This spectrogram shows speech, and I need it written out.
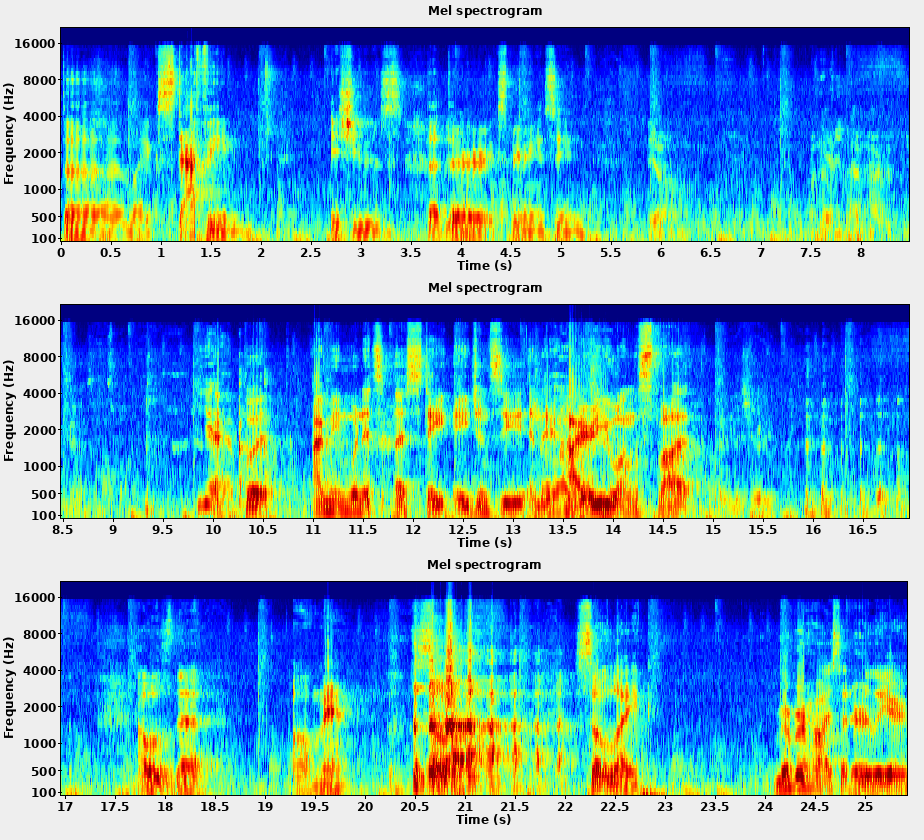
the like staffing issues that they're experiencing. Yeah. I mean, I've hired a few guys on the spot. Yeah, but I mean when it's a state agency and they I hire you you. on the spot, I get you. How was that? Oh man. So so like remember how I said earlier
